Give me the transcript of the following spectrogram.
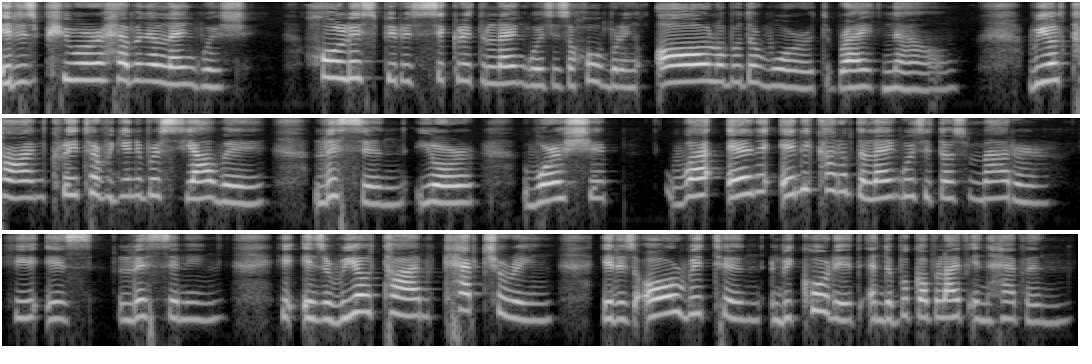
it is pure heavenly language. Holy Spirit's secret language is hovering all over the world right now. Real time, creator of universe Yahweh, listen, your worship, what any any kind of the language, it doesn't matter. He is listening. He is real time capturing. It is all written and recorded in the book of life in heaven.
